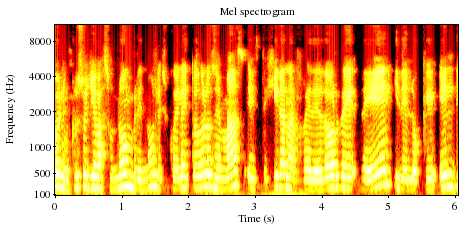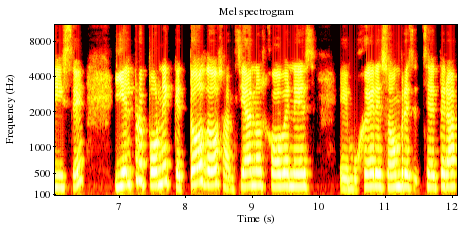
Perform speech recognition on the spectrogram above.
bueno, incluso lleva su nombre, ¿no? La escuela y todos los demás este, giran alrededor de, él y de lo que él dice. Y él propone que todos, ancianos, jóvenes, eh, mujeres, hombres, etcétera,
